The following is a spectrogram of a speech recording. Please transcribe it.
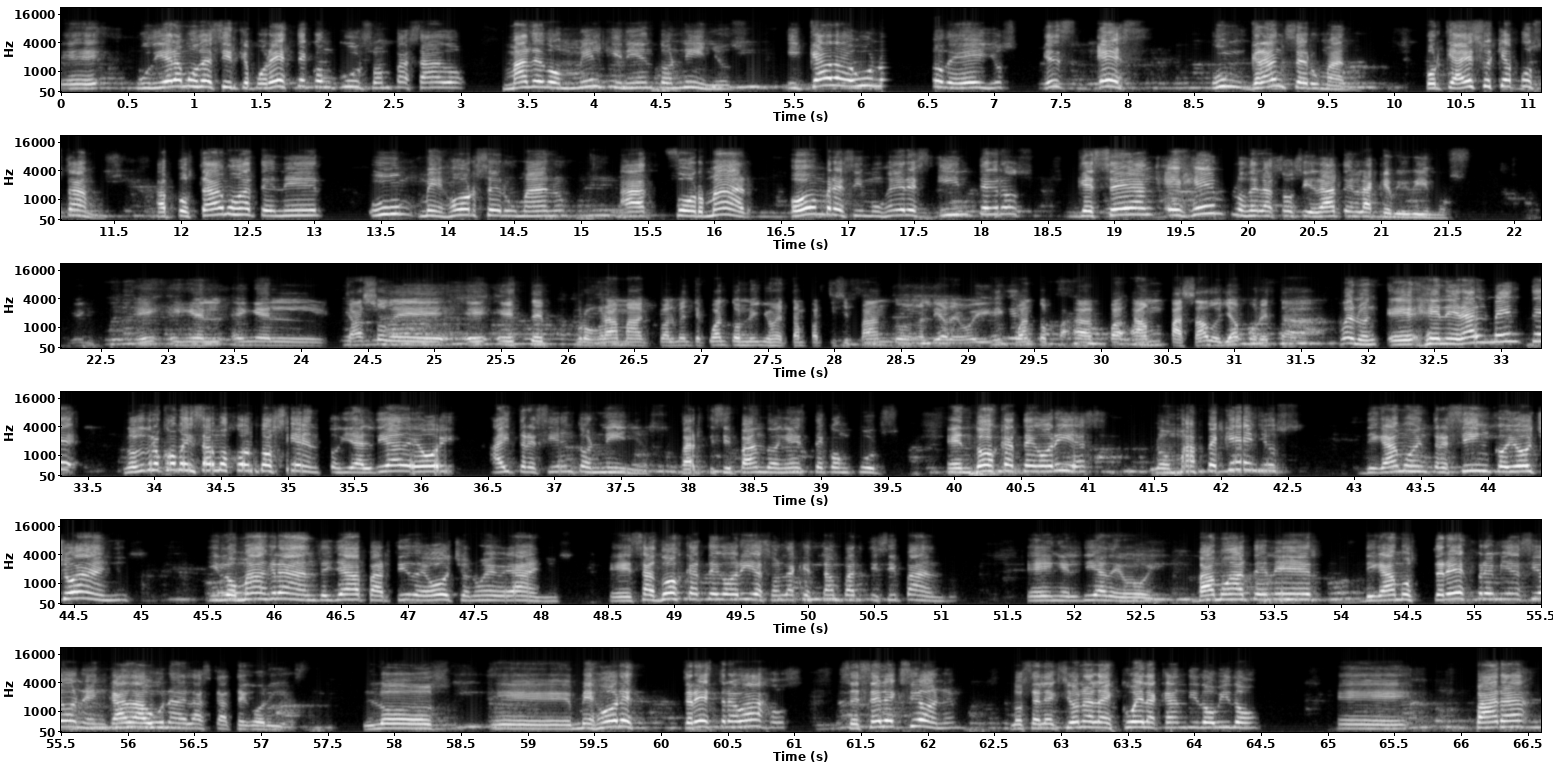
eh, pudiéramos decir que por este concurso han pasado más de 2.500 niños y cada uno de ellos es, es un gran ser humano, porque a eso es que apostamos. Apostamos a tener un mejor ser humano, a formar hombres y mujeres íntegros que sean ejemplos de la sociedad en la que vivimos. En el, en el caso de eh, este programa actualmente, ¿cuántos niños están participando en el día de hoy y cuántos han pasado ya por esta? Bueno, eh, generalmente nosotros comenzamos con 200 y al día de hoy hay 300 niños participando en este concurso en dos categorías, los más pequeños, digamos entre 5 y 8 años, y los más grandes ya a partir de 8 o 9 años. Esas dos categorías son las que están participando en el día de hoy. Vamos a tener, digamos, tres premiaciones en cada una de las categorías. Los eh, mejores tres trabajos se seleccionan, los selecciona la escuela Cándido Vidó eh, para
